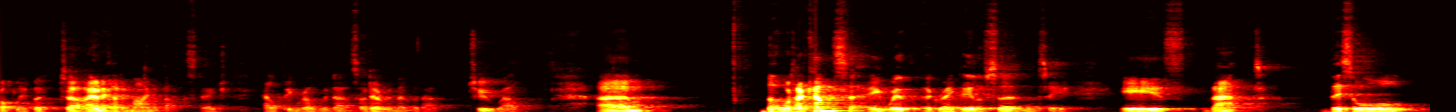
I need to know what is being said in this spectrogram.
properly. But uh, I only had a minor backstage helping role with that, so I don't remember that too well. Um, but what I can say with a great deal of certainty is that this all,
